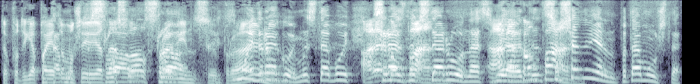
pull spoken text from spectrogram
Так вот я поэтому ты отослал слава- в слава- провинцию, правильно? Мой дорогой, мы с тобой А с разных компан. сторон А освя... компан. Совершенно верно, потому что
